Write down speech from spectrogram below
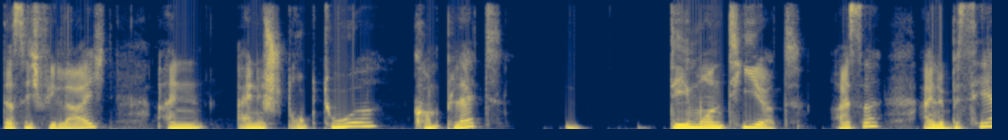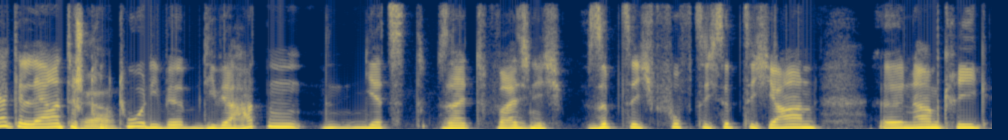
dass ich vielleicht ein, eine Struktur komplett demontiert. Weißt du? Eine bisher gelernte Ja. Struktur, die, wir, die wir hatten, jetzt seit, weiß ich nicht, 70, 50, 70 Jahren äh, nach dem Krieg,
